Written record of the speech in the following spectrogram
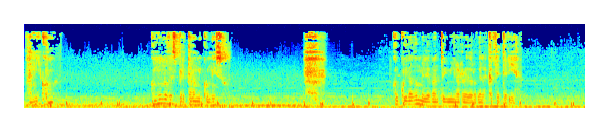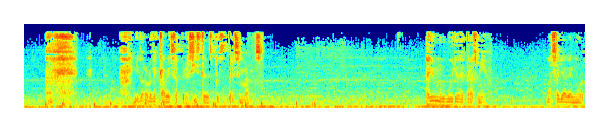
pánico. ¿Cómo no despertarme con eso? Con cuidado me levanto y miro alrededor de la cafetería. Mi dolor de cabeza persiste después de tres semanas. Hay un murmullo detrás mío, más allá del muro.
